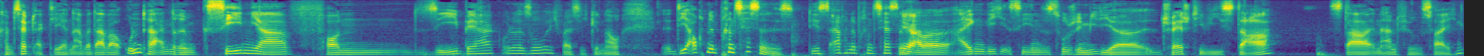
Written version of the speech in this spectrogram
Konzept erklären, aber da war unter anderem Xenia von Seeberg oder so, ich weiß nicht genau, die auch eine Prinzessin ist. Die ist einfach eine Prinzessin, ja. aber eigentlich ist sie ein Social Media Trash-TV-Star. Star in Anführungszeichen.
